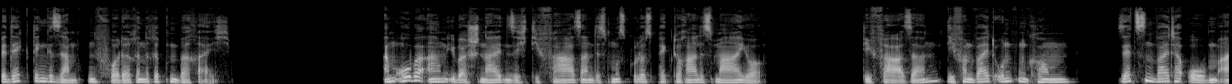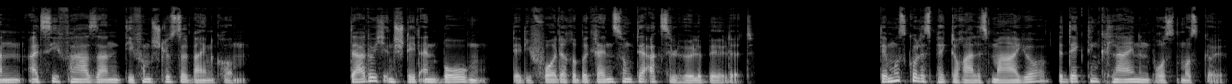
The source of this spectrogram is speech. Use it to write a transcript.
bedeckt den gesamten vorderen Rippenbereich. Am Oberarm überschneiden sich die Fasern des Musculus pectoralis major. Die Fasern, die von weit unten kommen, setzen weiter oben an als die Fasern, die vom Schlüsselbein kommen. Dadurch entsteht ein Bogen, der die vordere Begrenzung der Achselhöhle bildet. Der Musculus pectoralis major bedeckt den kleinen Brustmuskel,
